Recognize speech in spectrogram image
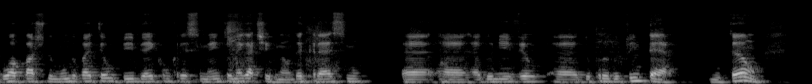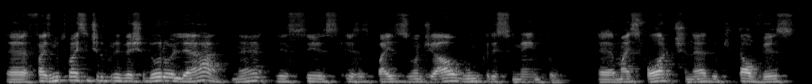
boa parte do mundo vai ter um PIB aí com crescimento negativo, não, decréscimo é, é, é do nível do produto interno. Então, faz muito mais sentido para o investidor olhar né, esses, esses países onde há algum crescimento mais forte, né, do que talvez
